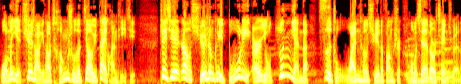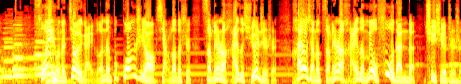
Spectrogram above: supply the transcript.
我们也缺少一套成熟的教育贷款体系。这些让学生可以独立而有尊严的自主完成学业的方式，我们现在都是欠缺的。所以说呢，教育改革呢，不光是要想到的是怎么样让孩子学知识，还要想到怎么样让孩子没有负担的去学知识。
